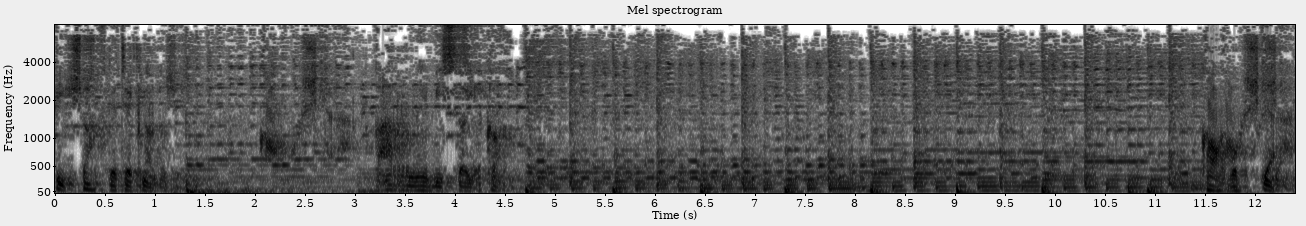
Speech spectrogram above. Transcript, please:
پیشرفت تکنولوژی. قرن بیست و یکم. کاوشگر.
